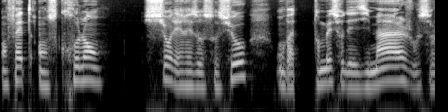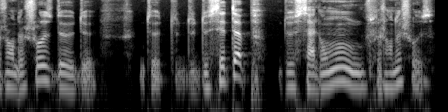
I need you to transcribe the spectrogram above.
en fait en scrollant sur les réseaux sociaux, on va tomber sur des images ou ce genre de choses de de de, de, de setup, de salon ou ce genre de choses.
